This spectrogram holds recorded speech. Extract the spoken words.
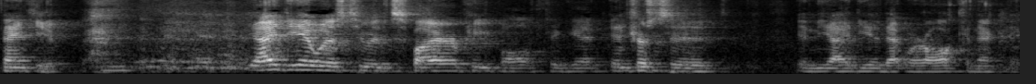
Thank you. the idea was to inspire people to get interested in the idea that we're all connected.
